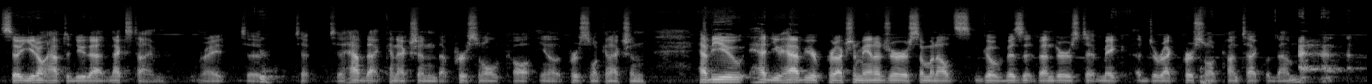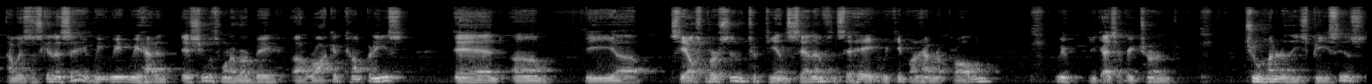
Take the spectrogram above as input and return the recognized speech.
so you don't have to do that next time, right? To to to have that connection, that personal call, you know, the personal connection. Have you had you have your production manager or someone else go visit vendors to make a direct personal contact with them? I, I, I was just going to say we, we, we had an issue with one of our big uh, rocket companies, and um, the uh, salesperson took the incentive and said, "Hey, we keep on having a problem. We you guys have returned 200 of these pieces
